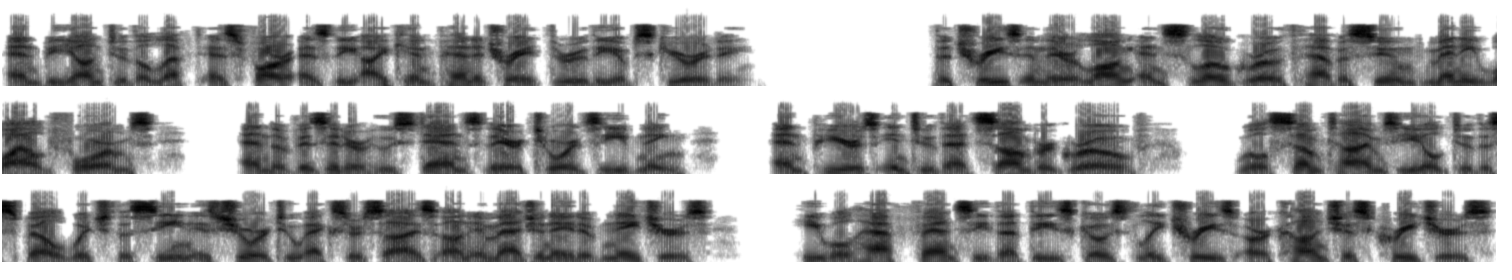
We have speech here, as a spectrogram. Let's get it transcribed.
and beyond to the left as far as the eye can penetrate through the obscurity. The trees in their long and slow growth have assumed many wild forms, and the visitor who stands there towards evening, and peers into that somber grove, will sometimes yield to the spell which the scene is sure to exercise on imaginative natures, he will half fancy that these ghostly trees are conscious creatures,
